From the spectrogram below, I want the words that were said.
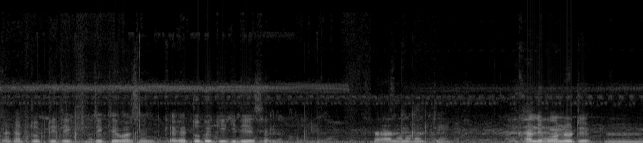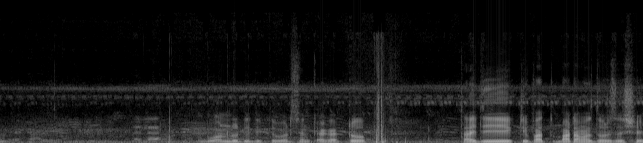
কাকার টুপটি দেখ- দেখতে পাচ্ছেন কাকার টুপে কি কি দিয়েছেন? শালি রুটি। খালি বনরুটি হুম। বনরুটি দেখতে পাচ্ছেন কাকার টোপ। তাই দিয়ে একটি বাটা মাছ ধরেছে সে।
